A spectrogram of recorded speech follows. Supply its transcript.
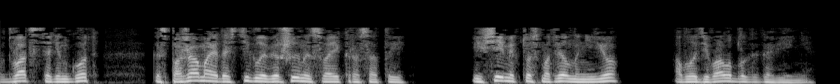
В двадцать один год госпожа моя достигла вершины своей красоты, и всеми, кто смотрел на нее, овладевало благоговение.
